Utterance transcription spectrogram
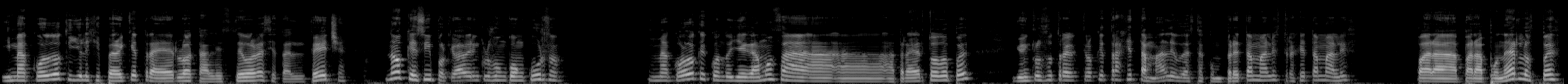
Y me acuerdo que yo le dije, pero hay que traerlo a tales horas y a tal fecha. No, que sí, porque va a haber incluso un concurso. Y me acuerdo que cuando llegamos a, a- a traer todo, pues, yo incluso tra- creo que traje tamales, güey, hasta compré tamales, traje tamales para, para ponerlos, pues.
